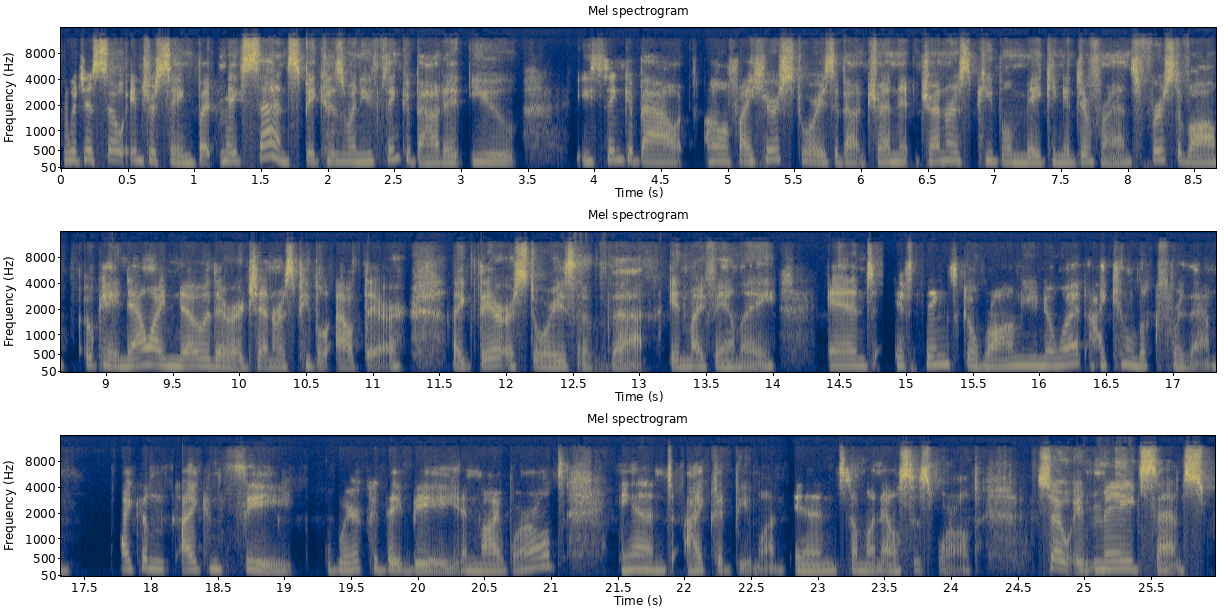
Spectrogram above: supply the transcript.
which is so interesting, but makes sense because when you think about it, you you think about, oh, if I hear stories about gen- generous people making a difference, first of all, okay, now I know there are generous people out there. Like there are stories of that in my family. And if things go wrong, you know what? I can look for them. I can I can see where could they be in my world and I could be one in someone else's world. So it makes sense.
